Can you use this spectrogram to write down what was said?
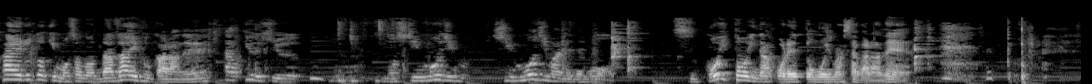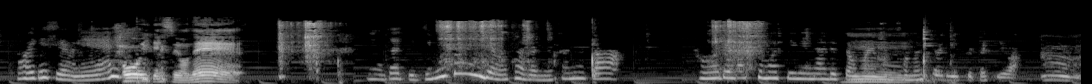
帰る時もその太宰府からね、北九州の新文字、新文字まででも、すごい遠いな、これって思いましたからね。遠いですよね。遠いですよね。いや、だって地元民でも多分なかなか、遠出な気持ちになると思います。うんその距離行くときは。うん。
